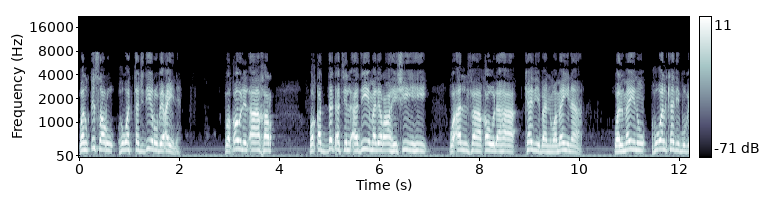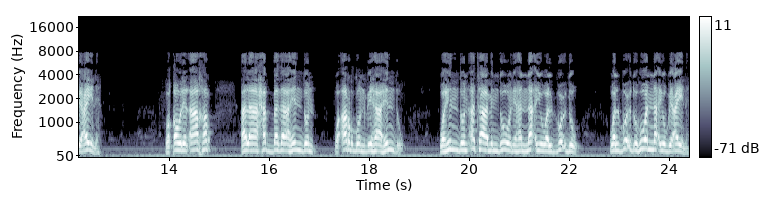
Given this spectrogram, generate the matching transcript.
والقصر هو التجدير بعينه. وقول الآخر وقددت الأديم لراهشيه وألفى قولها كذبا ومينا والمين هو الكذب بعينه. وقول الآخر ألا حبذا هند وأرض بها هند وهند أتى من دونها النأي والبعد والبعد هو النأي بعينه.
